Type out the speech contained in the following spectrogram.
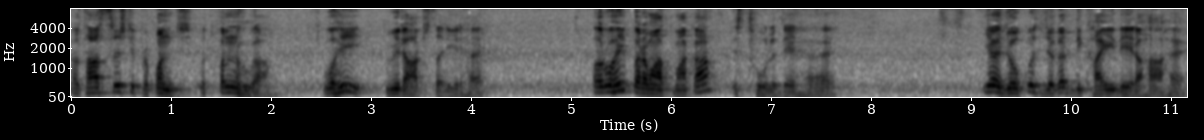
अर्थात सृष्टि प्रपंच उत्पन्न हुआ, वही विराट शरीर है और वही परमात्मा का स्थूल देह है। यह जो कुछ जगत दिखाई दे रहा है,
